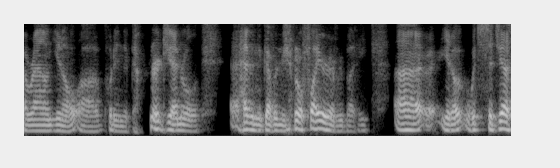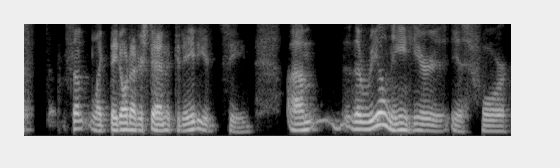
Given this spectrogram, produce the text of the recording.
around, you know, uh, putting the governor general, having the governor general fire everybody, uh, you know, which suggests some like they don't understand the Canadian scene. Um, the real need here is, is for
